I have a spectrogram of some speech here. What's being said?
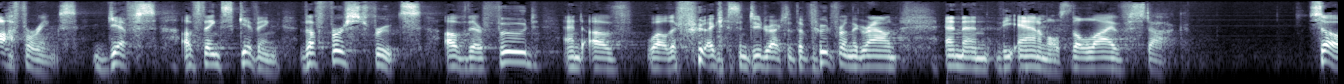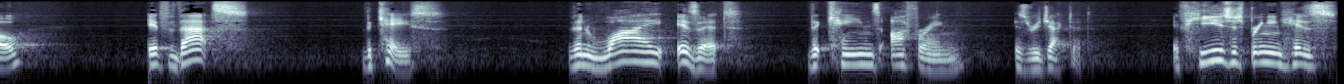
offerings, gifts of thanksgiving, the first fruits of their food and of, well, their food, I guess, in two directions the food from the ground, and then the animals, the livestock. So, if that's the case, then why is it that Cain's offering is rejected? If he's just bringing his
